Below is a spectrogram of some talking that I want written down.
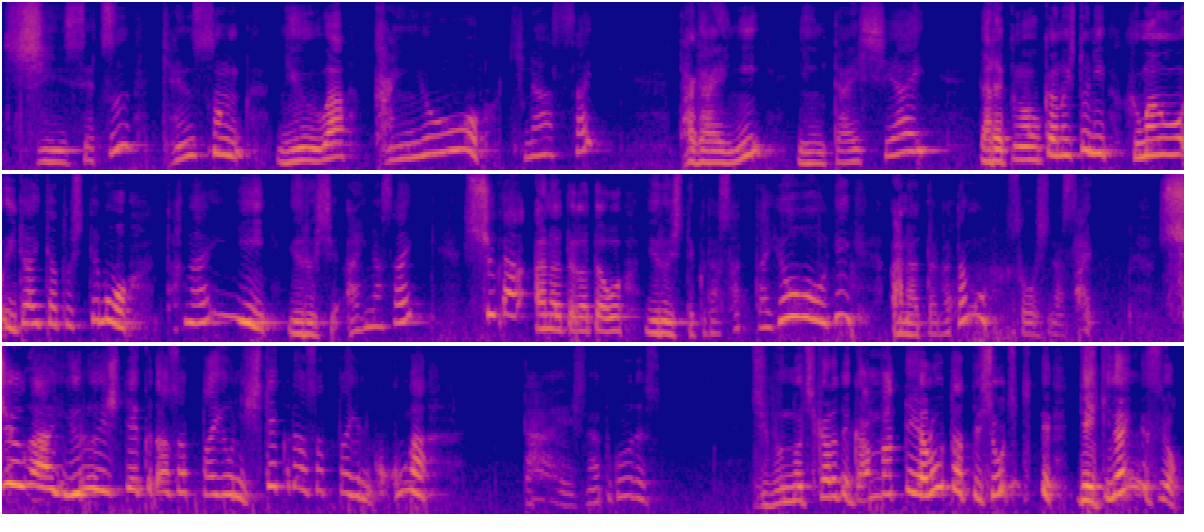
親切謙遜柔和寛容を着なさい。互いに忍耐し合い誰かが他の人に不満を抱いたとしても互いに許し合いなさい。主があなた方を許してくださったようにあなた方もそうしなさい。主が許してくださったようにしてくださったようにここが大事なところです自分の力で頑張ってやろうたって正直言ってできないんですよ。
